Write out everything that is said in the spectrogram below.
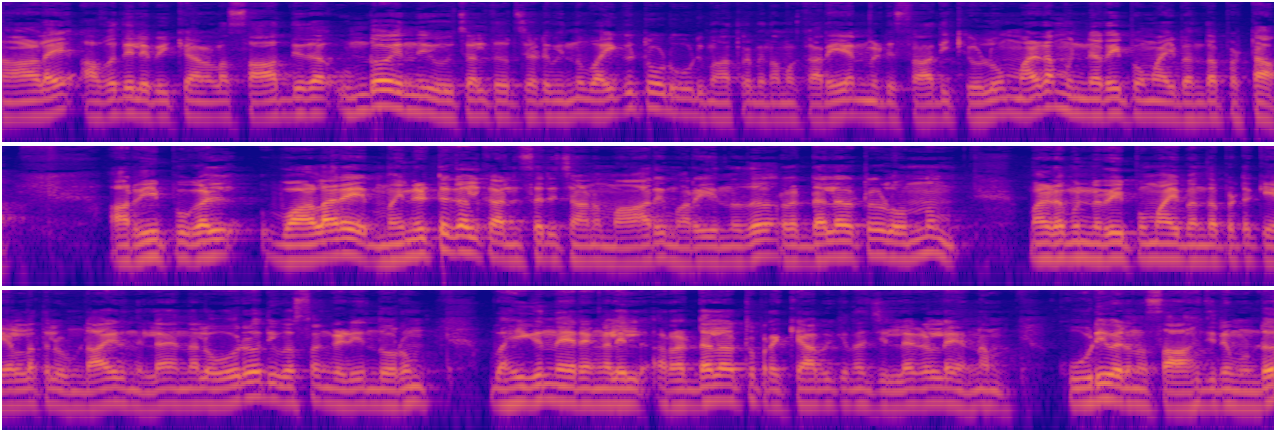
നാളെ അവധി ലഭിക്കാനുള്ള സാധ്യത ഉണ്ടോ എന്ന് ചോദിച്ചാൽ തീർച്ചയായിട്ടും ഇന്ന് വൈകിട്ടോടു കൂടി മാത്രമേ നമുക്ക് അറിയാൻ വേണ്ടി സാധിക്കുകയുള്ളൂ. മഴ മുന്നറിയിപ്പുമായി ബന്ധപ്പെട്ട അറിയിപ്പുകൾ വളരെ മിനിറ്റുകൾക്കനുസരിച്ചാണ് മാറി മറിയുന്നത്. റെഡ് അലർട്ടുകളൊന്നും മഴ മുന്നറിയിപ്പുമായി ബന്ധപ്പെട്ട് കേരളത്തിൽ ഉണ്ടായിരുന്നില്ല. എന്നാൽ ഓരോ ദിവസം കഴിയുന്തോറും വൈകുന്നേരങ്ങളിൽ റെഡ് അലർട്ട് പ്രഖ്യാപിക്കുന്ന ജില്ലകളുടെ എണ്ണം കൂടി വരുന്ന സാഹചര്യമുണ്ട്.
